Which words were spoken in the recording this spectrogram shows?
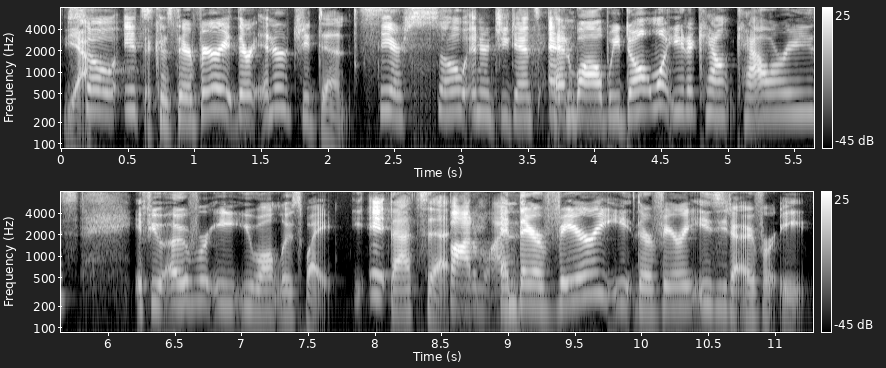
Yeah. So it's because they're very they're energy dense. They are so energy dense. And, and, while we don't want you to count calories, if you overeat, you won't lose weight. It, That's it. Bottom line. And they're very they're very easy to overeat.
